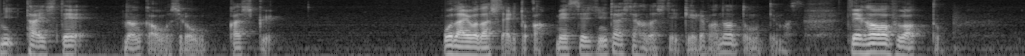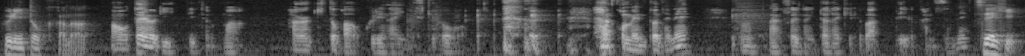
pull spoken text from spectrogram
に対してなんか面白おかしくお題を出したりとかメッセージに対して話していければなと思っています前半はふわっとフリートークかなまあ、お便りって言っても、まあ、はがきとか送れないんですけど、コメントでね、うん、なんかそういうのいただければっていう感じだね。ぜひ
